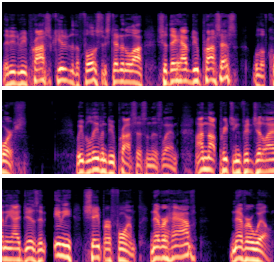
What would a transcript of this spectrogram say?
They need to be prosecuted to the fullest extent of the law. Should they have due process? Well, of course. We believe in due process in this land. I'm not preaching vigilante ideas in any shape or form. Never have, never will.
